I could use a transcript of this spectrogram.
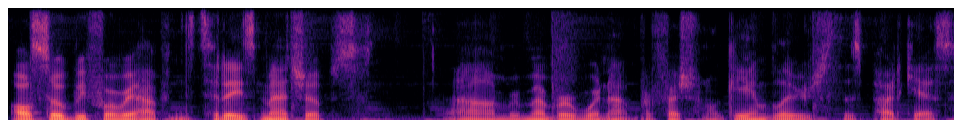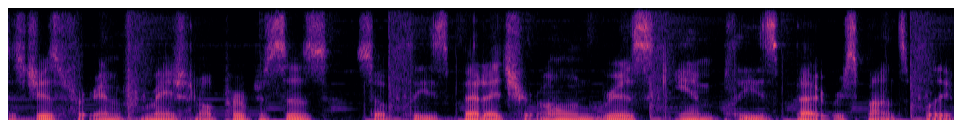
Also, before we hop into today's matchups, um, remember we're not professional gamblers. This podcast is just for informational purposes. So please bet at your own risk and please bet responsibly.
